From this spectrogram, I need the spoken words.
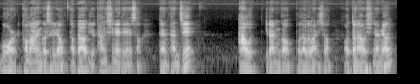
more 더 많은 것을요. about you 당신에 대해서 된 단지 out이라는 것보다도 말이죠. 어떤 out이냐면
